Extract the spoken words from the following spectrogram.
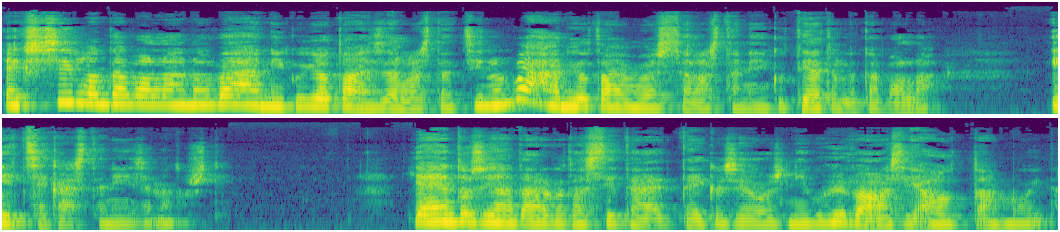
Eikö silloin tavallaan ole vähän niin kuin jotain sellaista, että siinä on vähän jotain myös sellaista niin kuin tietyllä tavalla itsekästä niin sanotusti. Ja en tosiaan tarkoita sitä, etteikö se olisi niin kuin hyvä asia auttaa muita.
